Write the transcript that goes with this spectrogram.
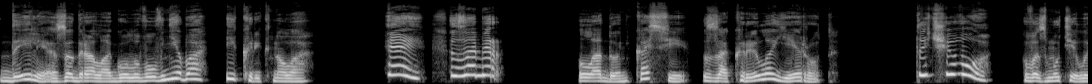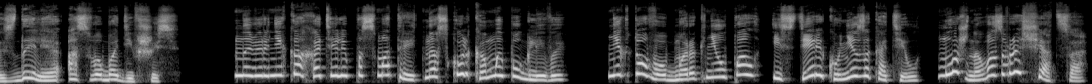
Делия задрала голову в небо и крикнула. «Эй, забер...» Ладонь Касси закрыла ей рот. «Ты чего?» – возмутилась Делия, освободившись. «Наверняка хотели посмотреть, насколько мы пугливы. Никто в обморок не упал, истерику не закатил. Можно возвращаться».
